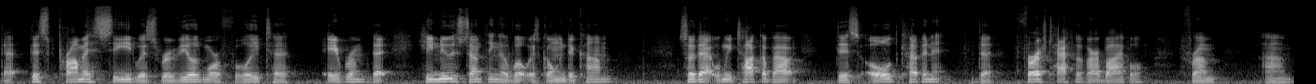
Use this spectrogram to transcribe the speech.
that this promised seed was revealed more fully to Abram, that he knew something of what was going to come. So that when we talk about this old covenant, the first half of our Bible, from um,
